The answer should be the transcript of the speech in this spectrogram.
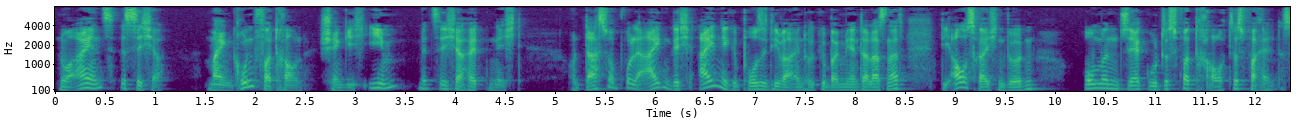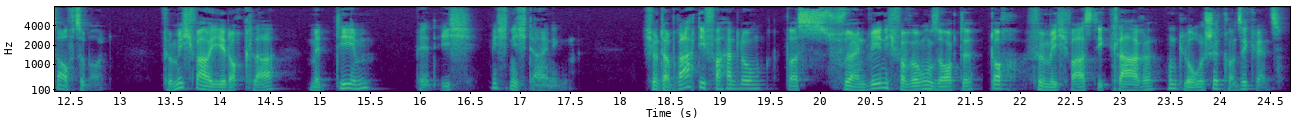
Nur eins ist sicher. Mein Grundvertrauen schenke ich ihm mit Sicherheit nicht. Und das, obwohl er eigentlich einige positive Eindrücke bei mir hinterlassen hat, die ausreichen würden, um ein sehr gutes, vertrautes Verhältnis aufzubauen. Für mich war jedoch klar, mit dem werde ich mich nicht einigen. Ich unterbrach die Verhandlung, was für ein wenig Verwirrung sorgte, doch für mich war es die klare und logische Konsequenz.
